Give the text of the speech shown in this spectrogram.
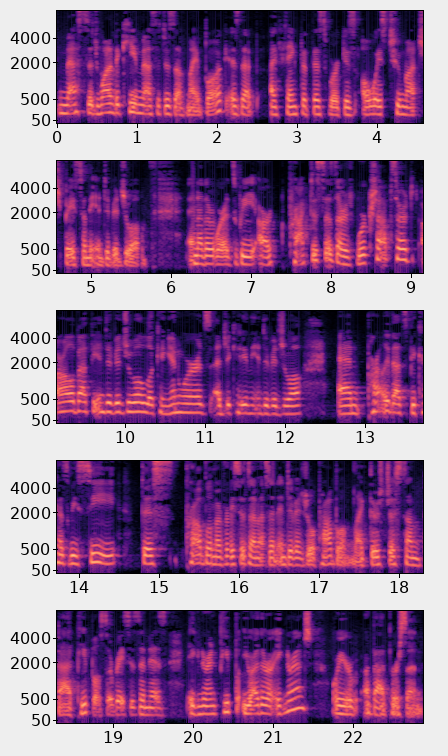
message, one of the key messages of my book is that I think that this work is always too much based on the individual. In other words, we our practices, our workshops are, are all about the individual, looking inwards, educating the individual, and partly that's because we see this problem of racism as an individual problem. Like there's just some bad people. So racism is ignorant people. You either are ignorant or you're a bad person.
